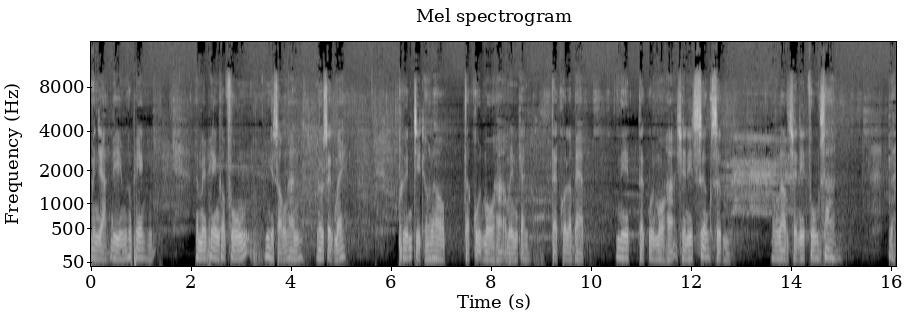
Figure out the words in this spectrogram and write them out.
มันอยากดีมันก็เพ่งถ้าไม่เพ่งก็ฟุ้งมีสองอัน รู้สึกไหม พื้นจิตของเราตระกูลโมหะเหมือนกัน แต่คนละแบบนี่ตระกูลโมหะ ชนิดเสื่องซึม ของเราชนิดฟุ้งซ่านนะ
